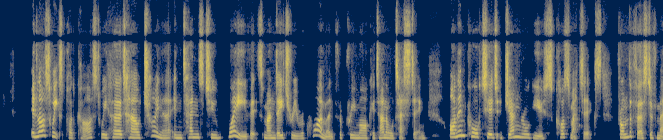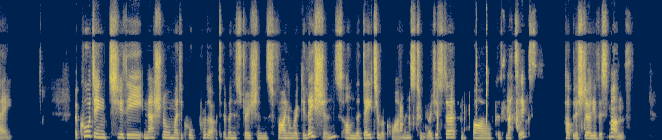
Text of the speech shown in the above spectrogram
In last week's podcast, we heard how China intends to waive its mandatory requirement for pre market animal testing on imported general use cosmetics from the 1st of May. According to the National Medical Product Administration's final regulations on the data requirements to register and file cosmetics, published earlier this month,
